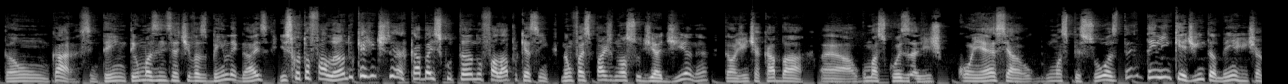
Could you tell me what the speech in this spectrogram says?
Então, cara, assim, tem, tem umas iniciativas bem legais. Isso que eu tô falando que a gente acaba escutando falar, porque assim, não faz parte do nosso dia a dia, né? Então a gente acaba, é, algumas coisas a gente conhece algumas pessoas, tem, tem LinkedIn também, a gente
